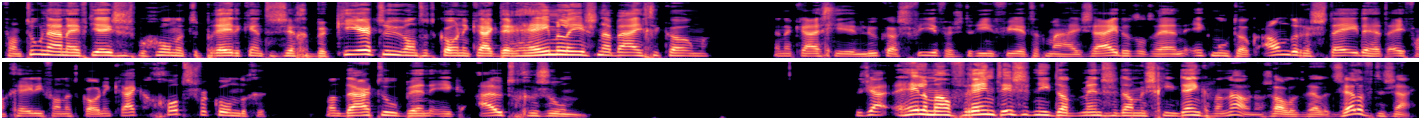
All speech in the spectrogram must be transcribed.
van toen aan heeft Jezus begonnen te prediken en te zeggen: Bekeert u, want het koninkrijk der hemelen is nabijgekomen. En dan krijg je in Lucas 4, vers 43, maar hij zeide tot hen: Ik moet ook andere steden het evangelie van het koninkrijk Gods verkondigen, want daartoe ben ik uitgezonden. Dus ja, helemaal vreemd is het niet dat mensen dan misschien denken van, nou, dan zal het wel hetzelfde zijn.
